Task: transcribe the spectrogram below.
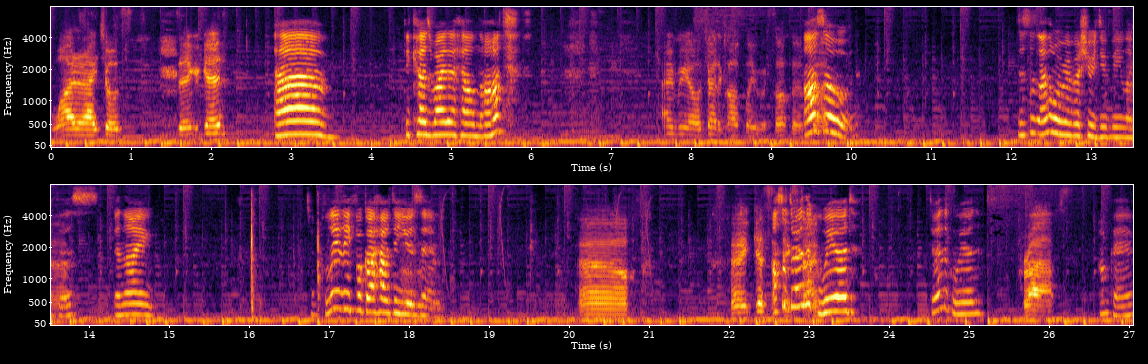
Why did I choose sick again? Um, because why the hell not? I mean, I'll try to cosplay with something. but- Also, this is I don't remember Shiryu being like Uh. this, and I completely forgot how to use him. Oh. I guess it Also, do I look time. weird? Do I look weird? Perhaps. Okay.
